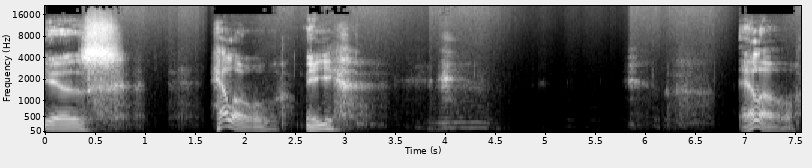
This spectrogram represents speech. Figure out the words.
is hello, me. Hello.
